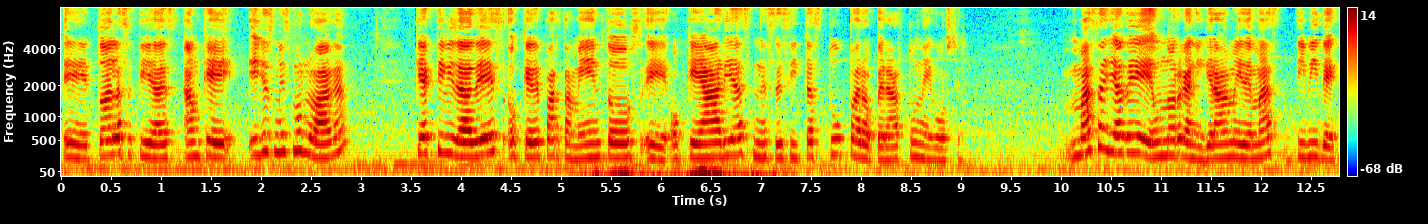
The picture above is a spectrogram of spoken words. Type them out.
eh, todas las actividades, aunque ellos mismos lo hagan, qué actividades o qué departamentos eh, o qué áreas necesitas tú para operar tu negocio. Más allá de un organigrama y demás, divide,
